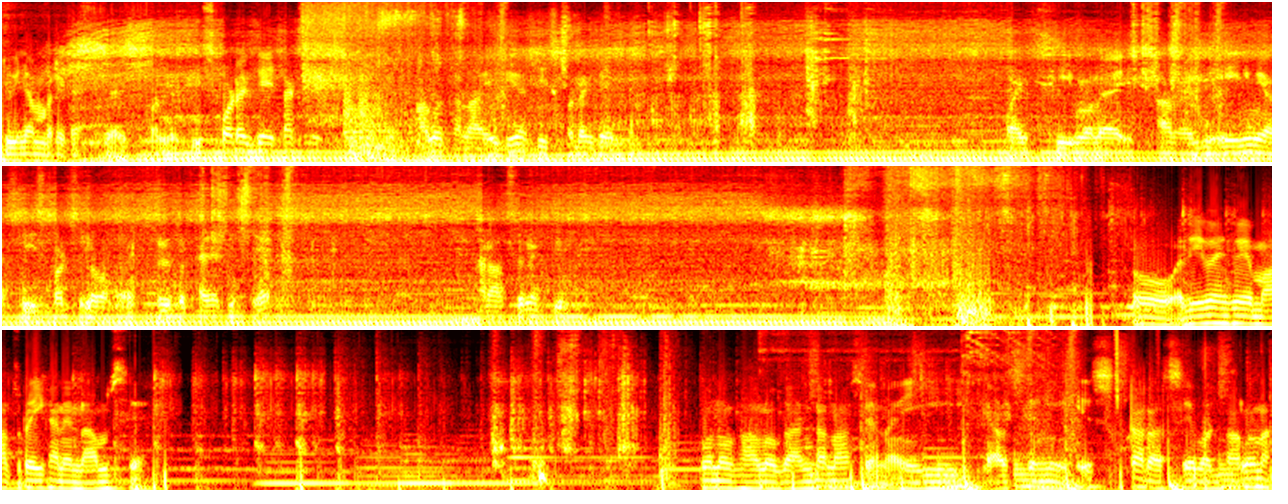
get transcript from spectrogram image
দুই নম্বরে কাছে স্কোয়াডে যে থাকে ভালো খেলা, এই ঠিক আছে স্কোয়াডে যে পাইছি, মনে হয় আমার এই নিয়ে আছে স্কোয়াড ছিল তো খেলা দিচ্ছে। আর আছে নাকি? তো রিভাইভ হয়ে মাত্র এখানে নামছে। কোনো ভালো গান টান আছে না? এই আছে নি স্টার আছে বাট ভালো না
